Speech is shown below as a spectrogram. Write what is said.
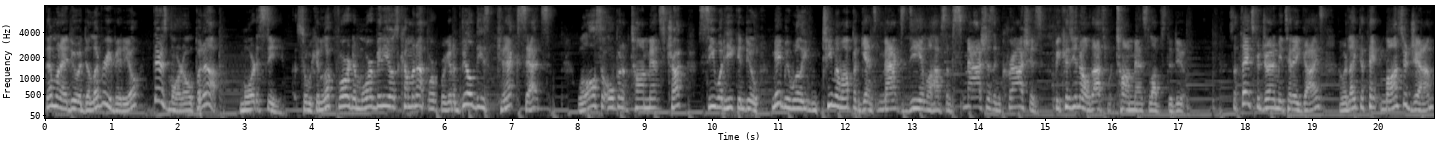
Then when I do a delivery video, there's more to open up, more to see. So we can look forward to more videos coming up where we're gonna build these K'NEX sets We'll also open up Tom Meents' truck, see what he can do. Maybe we'll even team him up against Max D and we'll have some smashes and crashes because you know that's what Tom Meents loves to do. So thanks for joining me today, guys. I would like to thank Monster Jam,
